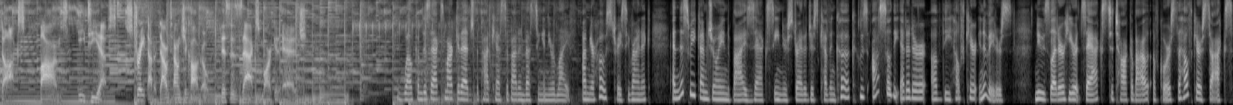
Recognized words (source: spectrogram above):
stocks, bonds, ETFs, straight out of downtown Chicago. This is Zacks Market Edge. Welcome to Zacks Market Edge, the podcast about investing in your life. I'm your host, Tracey Ryniec, and this week I'm joined by Zacks senior strategist Kevin Cook, who's also the editor of the Healthcare Innovators newsletter here at Zacks to talk about, of course, the healthcare stocks,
